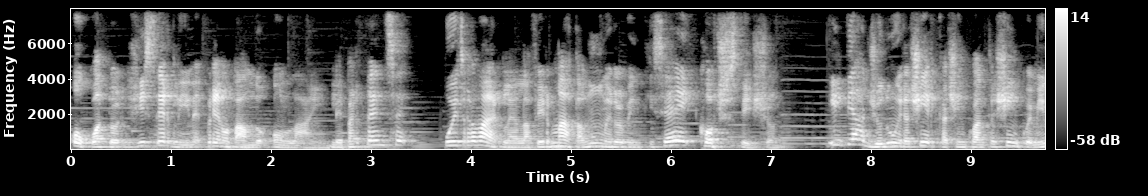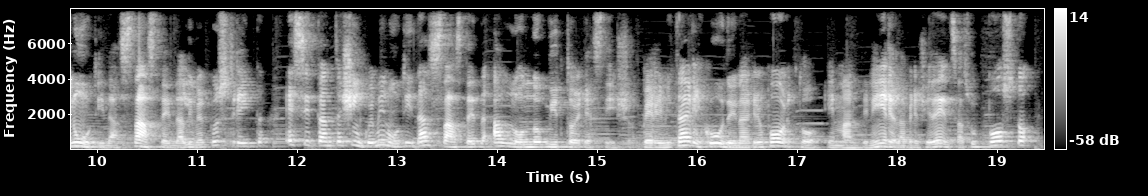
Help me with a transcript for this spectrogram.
o 14 sterline prenotando online. Le partenze puoi trovarle alla fermata numero 26 Coach Station. Il viaggio dura circa 55 minuti da Stansted a Liverpool Street e 75 minuti da Stansted a London Victoria Station. Per evitare code in aeroporto e mantenere la precedenza sul posto,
